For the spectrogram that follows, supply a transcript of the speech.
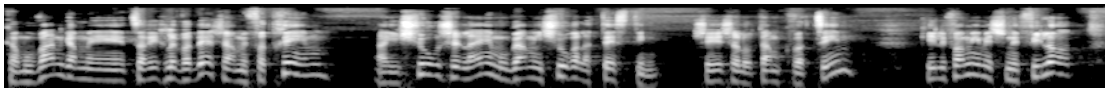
כמובן גם אה, צריך לוודא שהמפתחים, האישור שלהם הוא גם אישור על הטסטים, שיש על אותם קבצים, כי לפעמים יש נפילות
